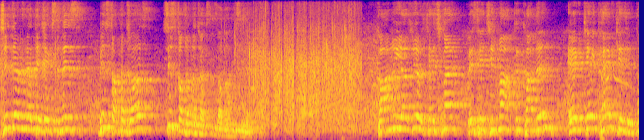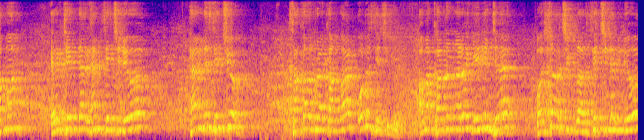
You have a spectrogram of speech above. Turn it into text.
Sizler üreteceksiniz, biz satacağız, siz kazanacaksınız Allah'ın izniyle. Kanun yazıyor seçme ve seçilme hakkı kadın, erkek herkesin tamam. Erkekler hem seçiliyor hem de seçiyor. Sakal bırakan var o da seçiliyor. Ama kadınlara gelince başı açıklar seçilebiliyor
